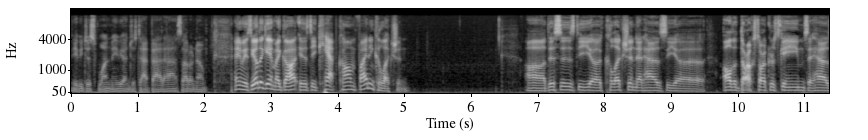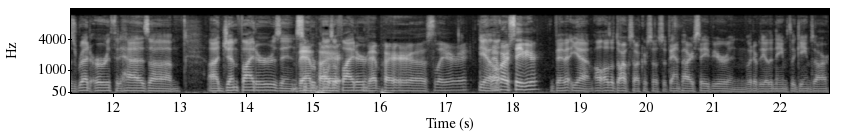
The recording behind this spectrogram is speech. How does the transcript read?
Maybe just one. Maybe I'm just that badass. I don't know. Anyways, the other game I got is the Capcom Fighting Collection. Uh, this is the uh, collection that has the uh, all the Darkstalkers games. It has Red Earth. It has um, uh, Gem Fighters and Super Puzzle Fighter. Vampire uh, Slayer, right? Yeah, all- Vampire Savior. Va- yeah, all, all the Darkstalkers. So, so Vampire Savior and whatever the other names of the games are.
